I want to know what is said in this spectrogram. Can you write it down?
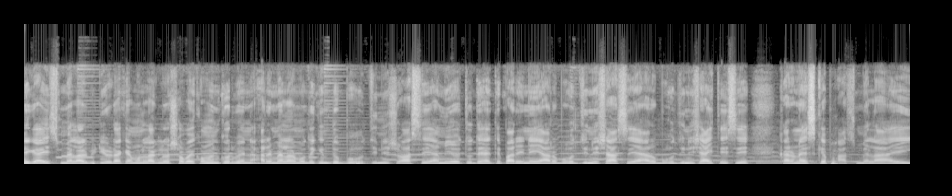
হে গাইস মেলার ভিডিওটা কেমন লাগল? সবাই কমেন্ট করবেন। আর মেলার মধ্যে কিন্তু বহুত জিনিস আছে, আমি হয়তো দেখাতে পারি নাই। আরও বহুত জিনিস আছে আরও বহুত জিনিস আইতেছে। কারণ আজকে ফার্স্ট মেলা, এই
